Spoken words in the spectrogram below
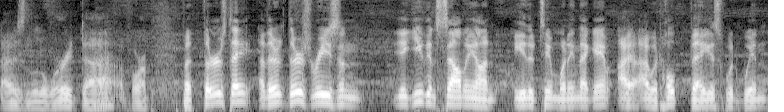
I was a little worried uh, yeah. for him, but Thursday uh, there, there's reason you can sell me on either team winning that game. I, I, would hope Vegas would win.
